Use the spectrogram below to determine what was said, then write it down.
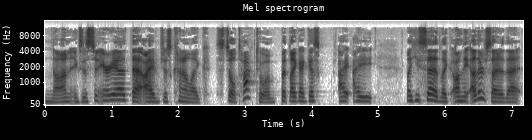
non existent area that I've just kind of like still talked to him. But like, I guess I, I, like you said, like on the other side of that,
